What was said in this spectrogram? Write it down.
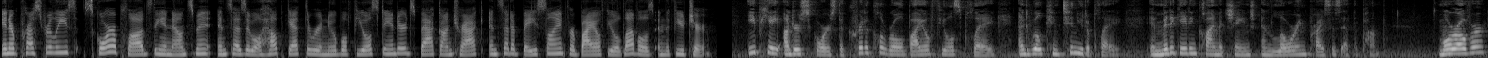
In a press release, Skor applauds the announcement and says it will help get the renewable fuel standards back on track and set a baseline for biofuel levels in the future. EPA underscores the critical role biofuels play and will continue to play in mitigating climate change and lowering prices at the pump. Moreover,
